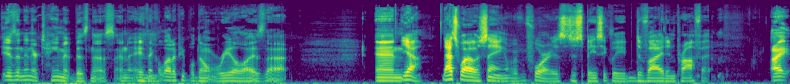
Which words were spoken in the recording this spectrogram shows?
is an entertainment business, and I think a lot of people don't realize that. And yeah, that's what I was saying before. Is just basically divide and profit. I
